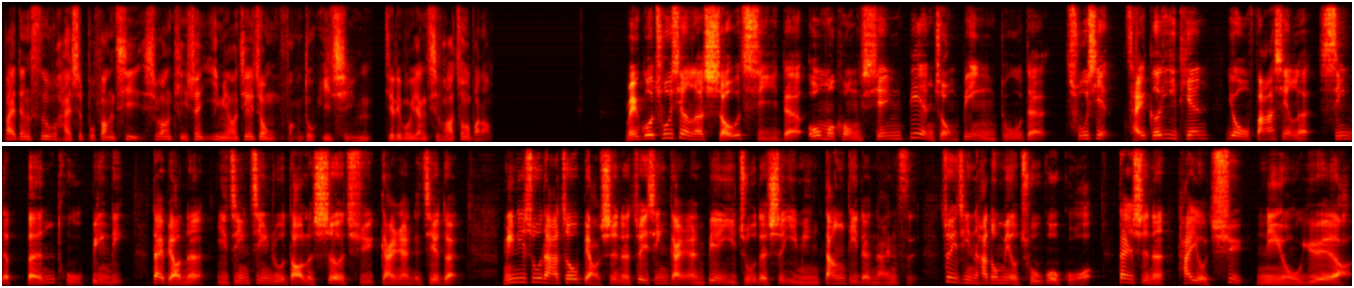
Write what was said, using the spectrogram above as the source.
拜登似乎还是不放弃，希望提升疫苗接种，防堵疫情。接力波杨启华综合报道。美国出现了首起的欧盟孔新变种病毒的出现，才隔一天又发现了新的本土病例，代表呢已经进入到了社区感染的阶段。明尼苏达州表示呢，最新感染变异株的是一名当地的男子，最近他都没有出过国，但是呢，他有去纽约啊，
